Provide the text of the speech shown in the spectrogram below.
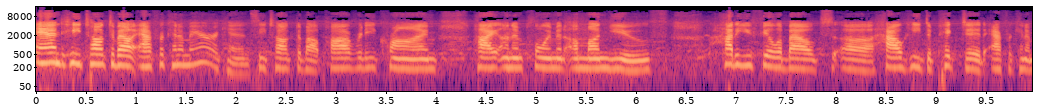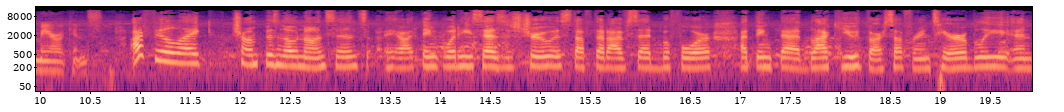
And he talked about African Americans. He talked about poverty, crime, high unemployment among youth. How do you feel about uh, how he depicted African Americans? I feel like Trump is no nonsense. I think what he says is true, is stuff that I've said before. I think that black youth are suffering terribly, and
